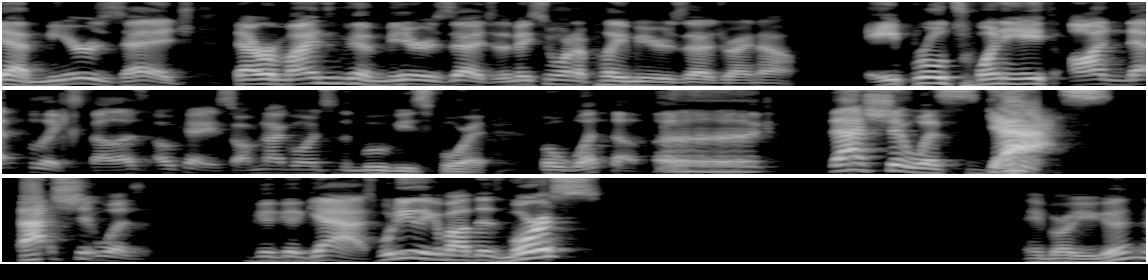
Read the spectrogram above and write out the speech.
Yeah, Mirror's Edge. That reminds me of Mirror's Edge. That makes me want to play Mirror's Edge right now. April 28th on Netflix, fellas. Okay, so I'm not going to the movies for it. But what the fuck? That shit was gas. That shit was g- g- gas. What do you think about this, Morris? Hey, bro, you good?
